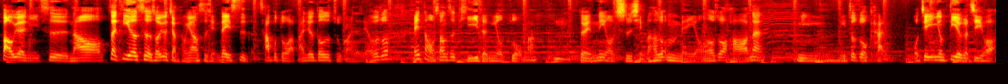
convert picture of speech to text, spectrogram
抱怨一次，然后在第二次的时候又讲同样的事情，类似的，差不多啊，反正就都是主管的事情。我就说，哎，那我上次提议的你有做吗？嗯，对，你有实行吗？他说，嗯，没有。我说，好啊，那你你做做看。我建议用第二个计划，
